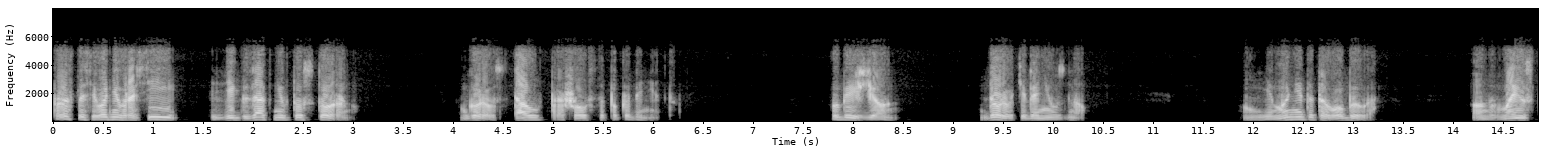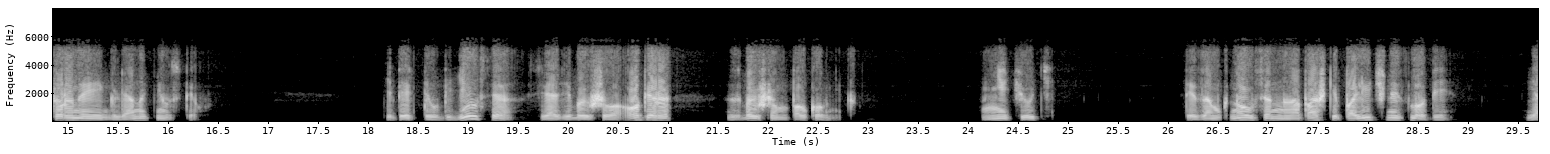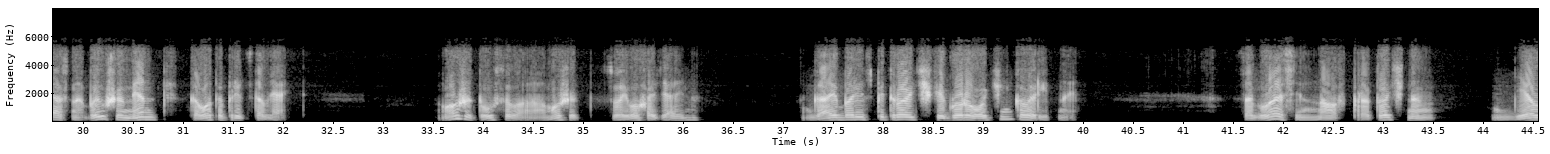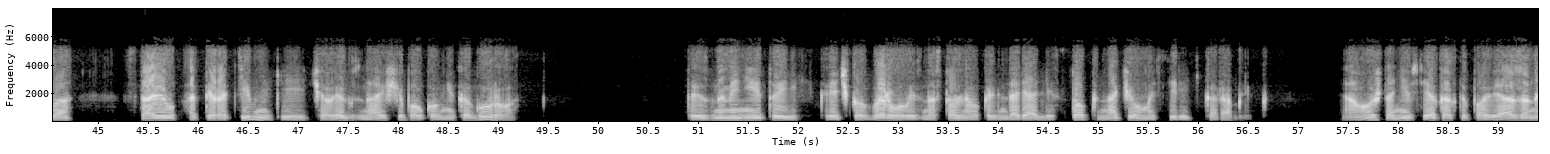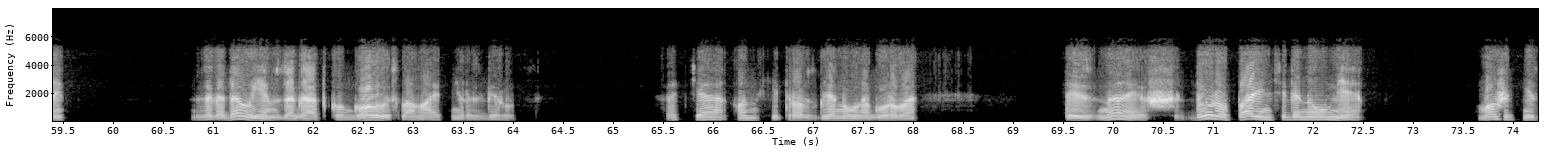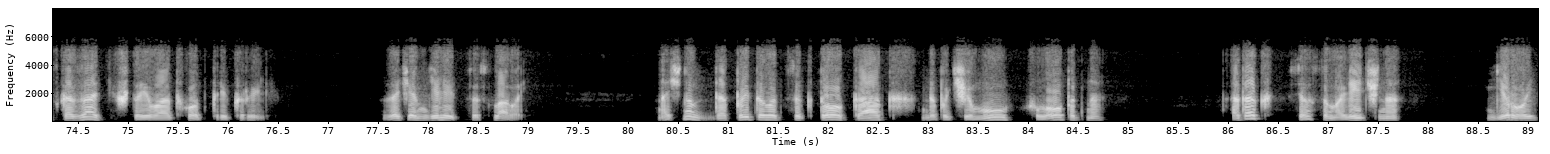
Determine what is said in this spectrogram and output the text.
Просто сегодня в России зигзаг не в ту сторону. Гуров встал, прошелся по кабинету. Убежден. Дуров тебя не узнал. Ему не до того было. Он в мою сторону и глянуть не успел. Теперь ты убедился в связи бывшего опера с бывшим полковником? Ничуть. Ты замкнулся на напашке по личной злобе. Ясно, бывший мент кого-то представляет. Может, Усова, а может, своего хозяина. Гай Борис Петрович фигура очень колоритная. Согласен, но в проточном дело ставил оперативник и человек, знающий полковника Гурова. «Ты знаменитый!» — Кречко вырвал из настольного календаря листок, начал мастерить кораблик. А может, они все как-то повязаны. Загадал им загадку, головы сломают, не разберутся. Хотя он хитро взглянул на Гурова. «Ты знаешь, Дуров парень себе на уме. Может не сказать, что его отход прикрыли. Зачем делиться славой? Начнут допытываться, кто, как, да почему, хлопотно. А так все самолично. Герой.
